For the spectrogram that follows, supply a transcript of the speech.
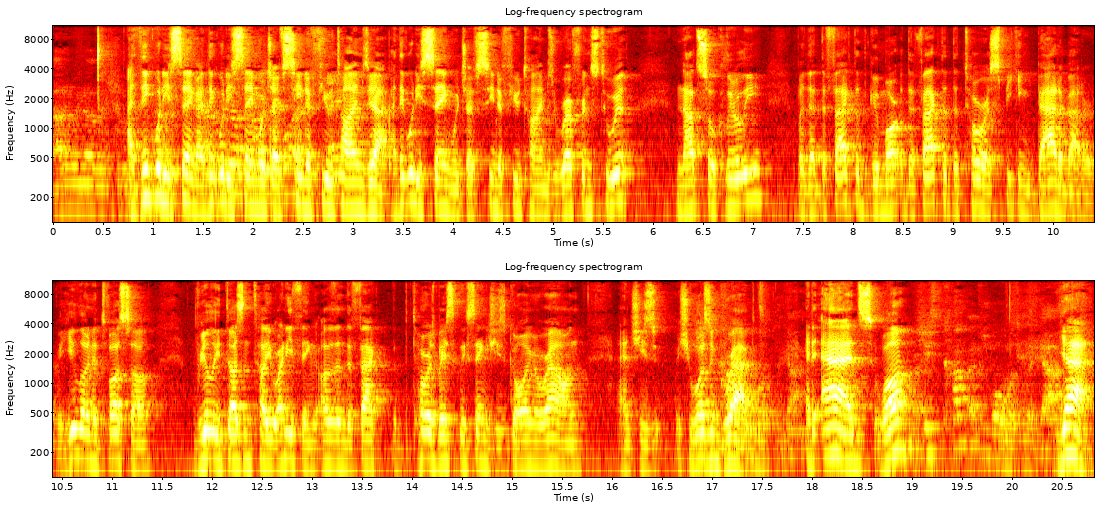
How do we know that she was? I think what he's saying, I think what he's saying, which I've seen a few times, yeah, I think what he's saying, which I've seen a few times, reference to it, not so clearly, but that the fact that the Gemara, the fact that the Torah is speaking bad about her, Vehila Nitvasa, really doesn't tell you anything other than the fact that the Torah is basically saying she's going around and she's she wasn't grabbed. It adds what? She's comfortable with the guy. Yeah,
